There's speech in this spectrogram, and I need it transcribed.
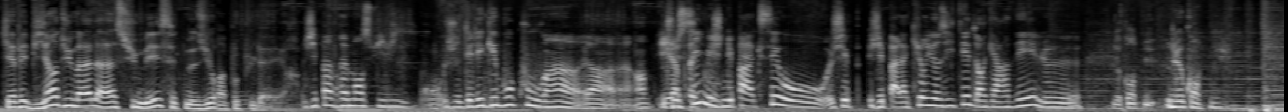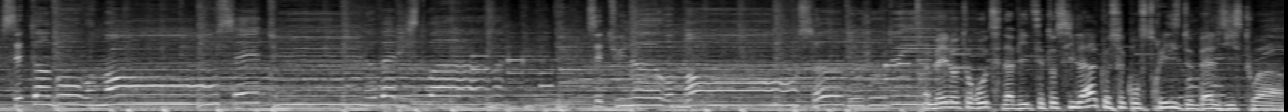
qui avait bien du mal à assumer cette mesure impopulaire. J'ai pas vraiment suivi. Je déléguais beaucoup, hein, je après, signe, mais je n'ai pas accès au, j'ai pas la curiosité de regarder le le contenu. Le contenu. C'est un beau roman, c'est une belle histoire. C'est une romance d'aujourd'hui. Mais l'autoroute, David, c'est aussi là que se construisent de belles histoires.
